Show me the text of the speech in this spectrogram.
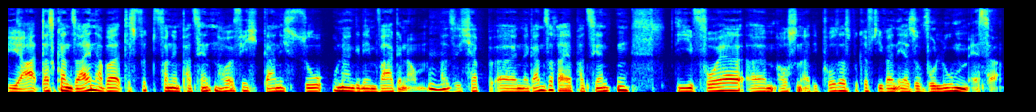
Ja, das kann sein, aber das wird von den Patienten häufig gar nicht so unangenehm wahrgenommen. Mhm. Also ich habe äh, eine ganze Reihe Patienten, die vorher, ähm, auch so ein Adiposas-Begriff, die waren eher so Volumenesser.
